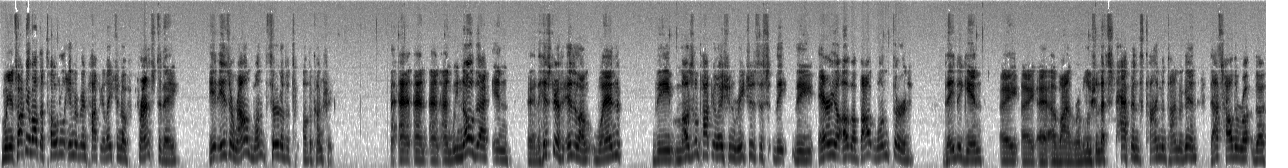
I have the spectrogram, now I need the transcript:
when you're talking about the total immigrant population of France today, it is around one third of the of the country, and and and, and we know that in uh, the history of Islam, when the Muslim population reaches this, the the area of about one third, they begin a, a a violent revolution. That's happened time and time again. That's how the the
